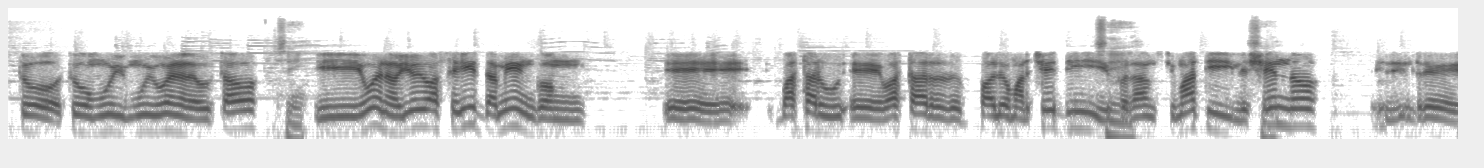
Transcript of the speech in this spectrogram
estuvo, estuvo muy, muy bueno de Gustavo. Y bueno, yo iba a seguir también con... Eh, va a estar eh, va a estar Pablo Marchetti y Fernando Cimati leyendo eh, entre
